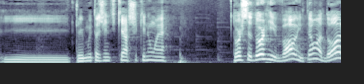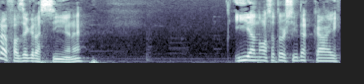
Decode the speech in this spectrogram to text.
E tem muita gente que acha que não é. Torcedor rival, então, adora fazer gracinha, né? E a nossa torcida cai.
